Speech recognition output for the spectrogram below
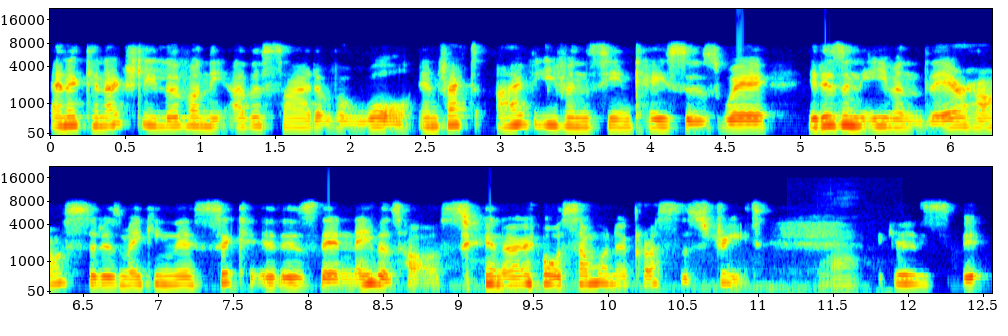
and it can actually live on the other side of a wall. In fact, I've even seen cases where it isn't even their house that is making them sick, it is their neighbor's house, you know, or someone across the street. Wow. Because, it,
